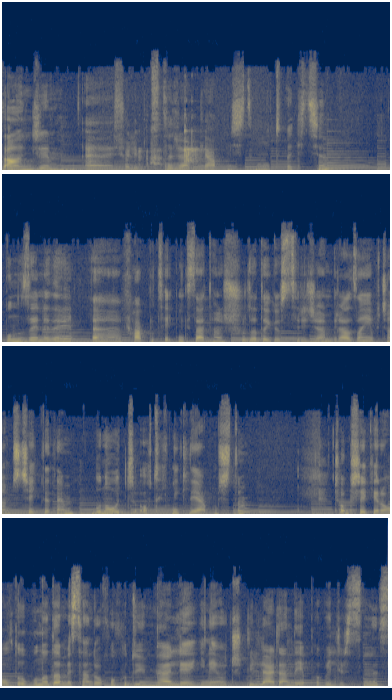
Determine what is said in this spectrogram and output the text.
Daha önce e, şöyle bir tutacak yapmıştım mutfak için. Bunun üzerine de e, farklı teknik. Zaten şurada da göstereceğim. Birazdan yapacağım çiçekle de. Bunu o, o teknikle yapmıştım. Çok şeker oldu. Buna da mesela rokoku düğümlerle yine o güllerden de yapabilirsiniz.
